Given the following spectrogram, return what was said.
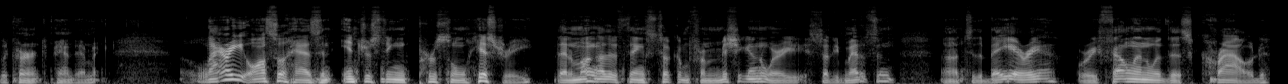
the current pandemic. Larry also has an interesting personal history that, among other things, took him from Michigan, where he studied medicine, uh, to the Bay Area, where he fell in with this crowd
